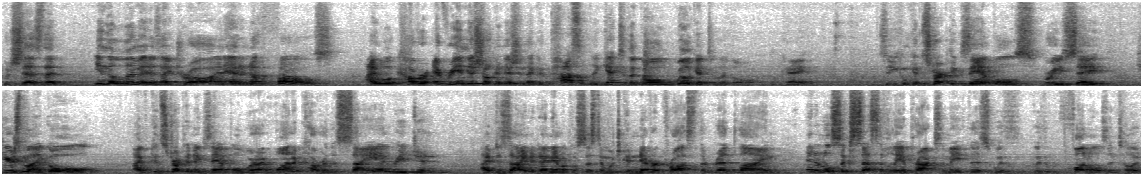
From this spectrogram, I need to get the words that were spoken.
which says that in the limit, as I draw and add enough funnels, I will cover every initial condition that could possibly get to the goal, will get to the goal, okay? So you can construct examples where you say, here's my goal. I've constructed an example where I want to cover the cyan region. I've designed a dynamical system which can never cross the red line, and it'll successively approximate this with, with funnels until it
